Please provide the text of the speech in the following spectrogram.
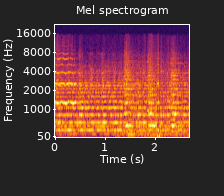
Thank you.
